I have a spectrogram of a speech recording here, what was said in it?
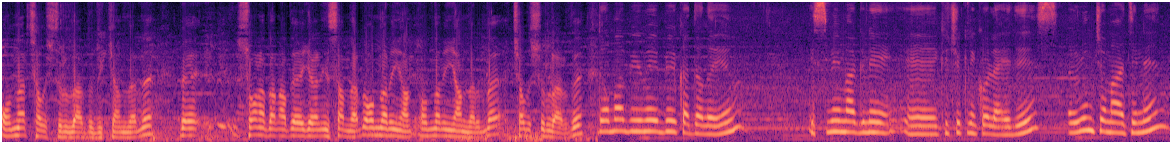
Onlar çalıştırırlardı dükkanlarını ve sonradan adaya gelen insanlar da onların yan, onların yanlarında çalışırlardı. Doğma büyüme büyük adalıyım. İsmim Agni e, Küçük Nikolaidis. Rum cemaatinin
